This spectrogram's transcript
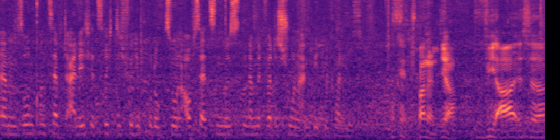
ähm, so ein Konzept eigentlich jetzt richtig für die Produktion aufsetzen müssten, damit wir das Schulen anbieten können. Okay, spannend. Ja, VR ist ja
